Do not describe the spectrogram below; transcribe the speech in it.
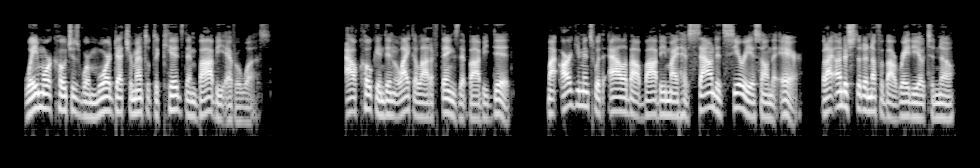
Way more coaches were more detrimental to kids than Bobby ever was. Al Koken didn't like a lot of things that Bobby did. My arguments with Al about Bobby might have sounded serious on the air, but I understood enough about radio to know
